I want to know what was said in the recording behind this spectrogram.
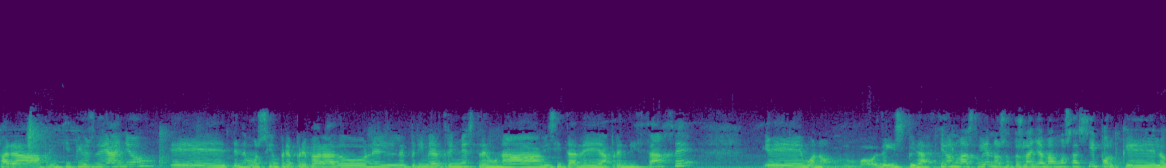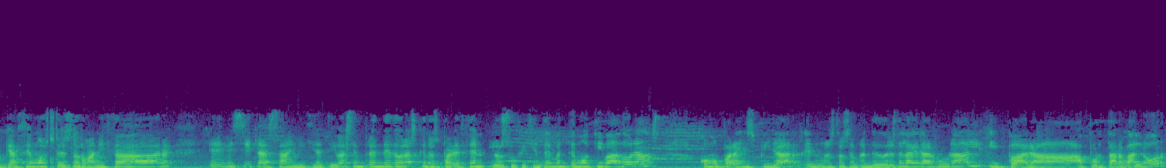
Para principios de año eh, tenemos siempre preparado en el primer trimestre una visita de aprendizaje, eh, bueno, de inspiración más bien. Nosotros la llamamos así porque lo que hacemos es organizar visitas a iniciativas emprendedoras que nos parecen lo suficientemente motivadoras como para inspirar en nuestros emprendedores de la era rural y para aportar valor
